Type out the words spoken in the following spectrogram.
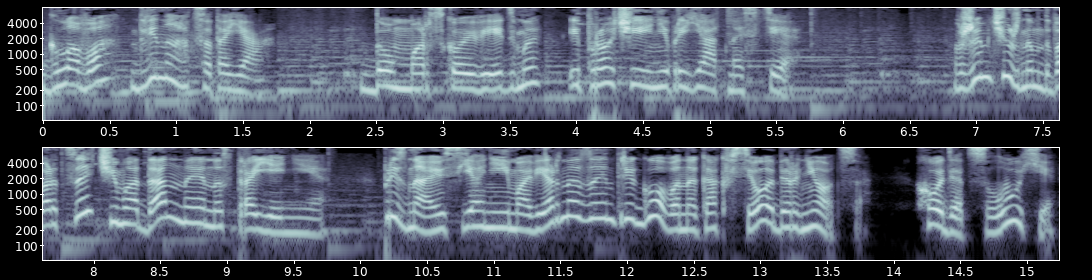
Глава 12. Дом морской ведьмы и прочие неприятности. В жемчужном дворце чемоданное настроение. Признаюсь, я неимоверно заинтригована, как все обернется. Ходят слухи.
